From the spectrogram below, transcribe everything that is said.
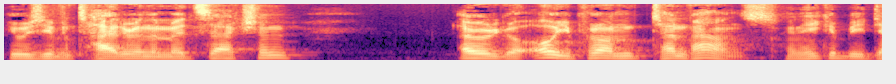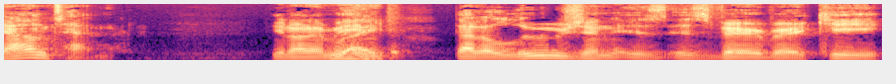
he was even tighter in the midsection, I would go, "Oh, you put on ten pounds, and he could be down ten. You know what I mean? Right. That illusion is is very very key,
